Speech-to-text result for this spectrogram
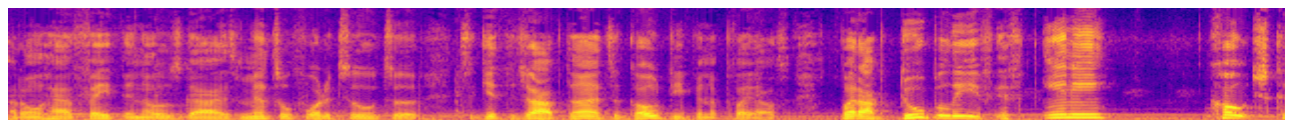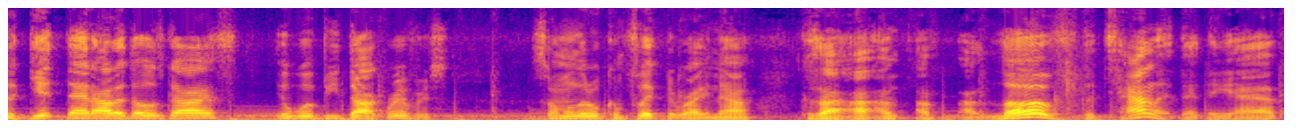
I don't have faith in those guys' mental fortitude to to get the job done to go deep in the playoffs. But I do believe if any coach could get that out of those guys, it would be Doc Rivers. So I'm a little conflicted right now because I, I I I love the talent that they have.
